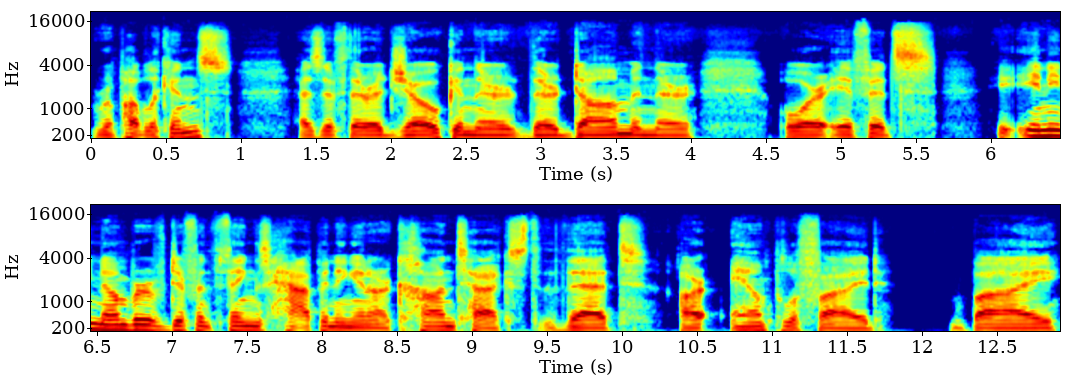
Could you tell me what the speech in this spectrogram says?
Republicans as if they're a joke and they're they're dumb and they're or if it's any number of different things happening in our context that are amplified by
